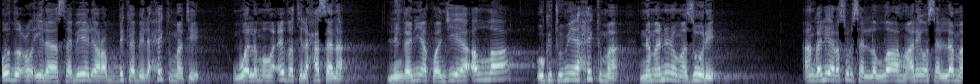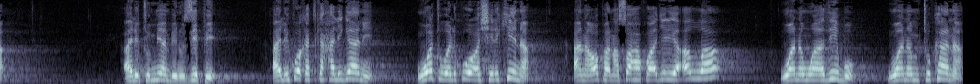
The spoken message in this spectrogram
ud'u ila sabili rabbika bilhikmati wal maw'izati alhasana lingania kwa njia ya Allah ukitumia hikma na maneno mazuri. Angalia rasul sallallahu alaihi wasallama alitumia mbinu zipi? Alikuwa katika hali gani watu walikuwa washirikina. Anawapa nasaha kwa ajili ya Allah wanamwadhibu wanamtukana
